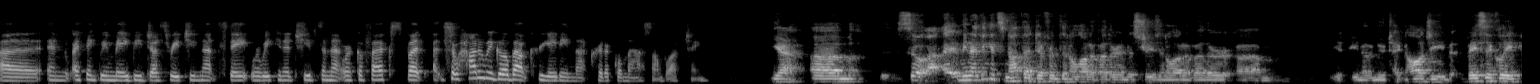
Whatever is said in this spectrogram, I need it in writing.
Uh, and I think we may be just reaching that state where we can achieve some network effects. But so, how do we go about creating that critical mass on blockchain? Yeah. Um, so, I, I, mean, I think it's not that different than a lot of other industries and a lot of other, um, you, you, know, new technology. But basically,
